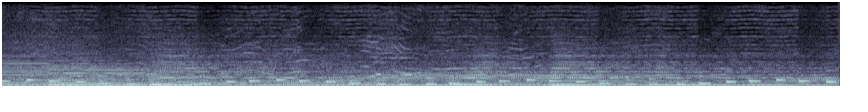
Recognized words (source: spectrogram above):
ハハハハ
